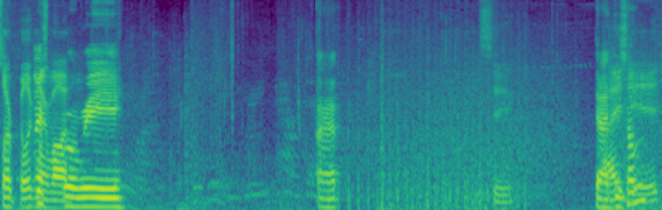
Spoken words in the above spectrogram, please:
Start building Nice my where we. Alright. Let's see. Did I, do something? did.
